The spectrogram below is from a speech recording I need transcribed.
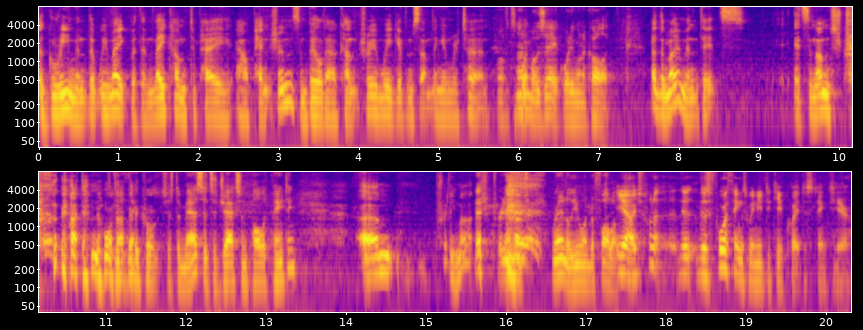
agreement that we make with them. They come to pay our pensions and build our country, and we give them something in return. Well, if it's not what, a mosaic, what do you want to call it? At the moment, it's it's an unstruck. I don't know what I'm going to call it. It's just a mess. It's a Jackson Pollock painting. Um, Pretty much. Pretty much. Randall, you wanted to follow. Yeah, I just want to. There, there's four things we need to keep quite distinct here.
